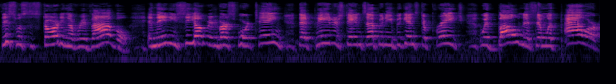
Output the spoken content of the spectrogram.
This was the starting of revival. And then you see over in verse 14 that Peter stands up and he begins to preach with boldness and with power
